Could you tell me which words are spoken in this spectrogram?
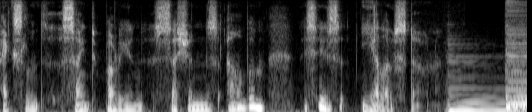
excellent St. Buryan Sessions album. This is Yellowstone.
